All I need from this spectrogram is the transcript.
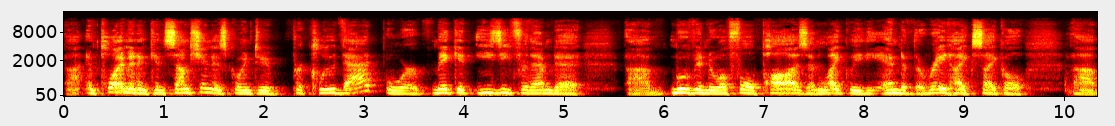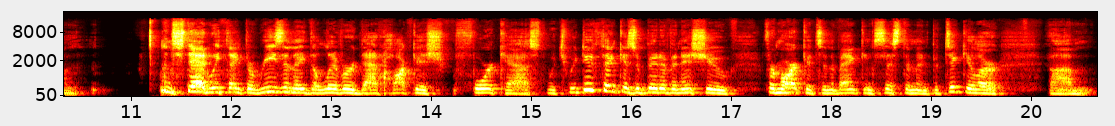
Uh, employment and consumption is going to preclude that or make it easy for them to um, move into a full pause and likely the end of the rate hike cycle. Um, instead, we think the reason they delivered that hawkish forecast, which we do think is a bit of an issue for markets and the banking system in particular, um,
